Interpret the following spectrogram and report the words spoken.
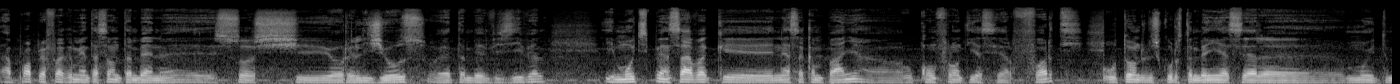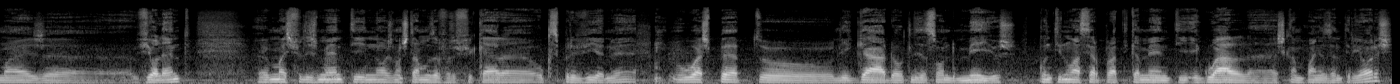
a própria fragmentação também né? socio-religioso é também visível e muitos pensavam que nessa campanha o confronto ia ser forte, o tom do discurso também ia ser uh, muito mais uh, violento mas felizmente nós não estamos a verificar o que se previa, não é? O aspecto ligado à utilização de meios continua a ser praticamente igual às campanhas anteriores.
